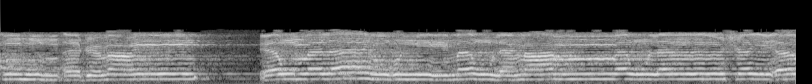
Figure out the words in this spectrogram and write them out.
ميقاتهم أجمعين يوم لا يغني مولا عن مولا شيئا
